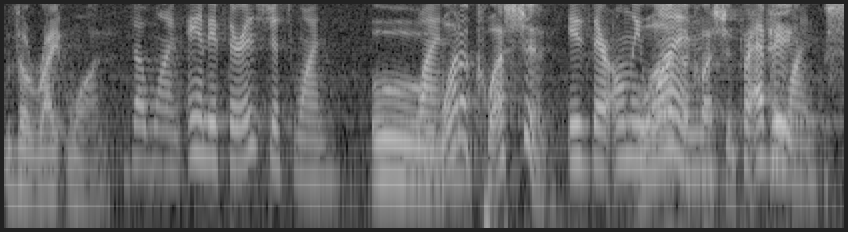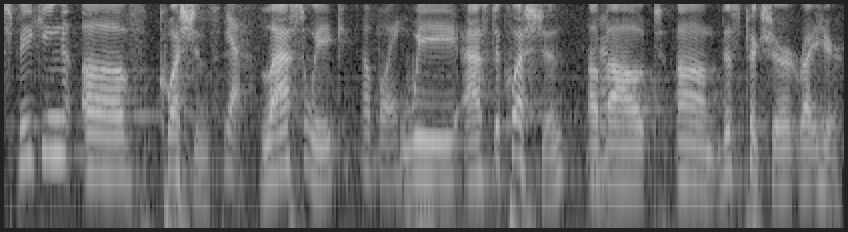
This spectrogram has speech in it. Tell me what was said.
the right one The one. And if there is just one, ooh One. what a question is there only What one a question for everyone? Hey, speaking of questions, Yes. Last week, Oh, boy. Uh-huh. we asked a question about um, this picture right here,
